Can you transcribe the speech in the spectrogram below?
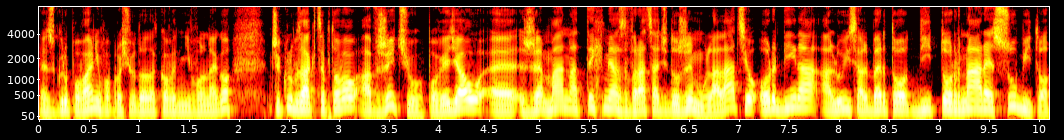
zgrupowaniu, poprosił dodatkowe dni wolnego. Czy klub zaakceptował? A w życiu powiedział, e, że ma natychmiast wracać do Rzymu. La Lazio ordina a Luis Alberto di tornare subito.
